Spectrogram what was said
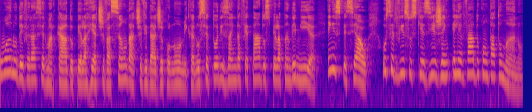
O ano deverá ser marcado pela reativação da atividade econômica nos setores ainda afetados pela pandemia, em especial os serviços que exigem elevado contato humano.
